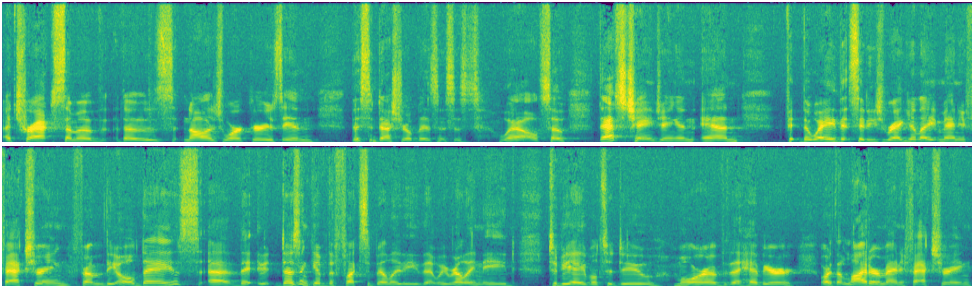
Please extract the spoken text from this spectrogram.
attract some of those knowledge workers in this industrial business as well. So that's changing, and, and the way that cities regulate manufacturing from the old days, uh, it doesn't give the flexibility that we really need to be able to do more of the heavier or the lighter manufacturing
